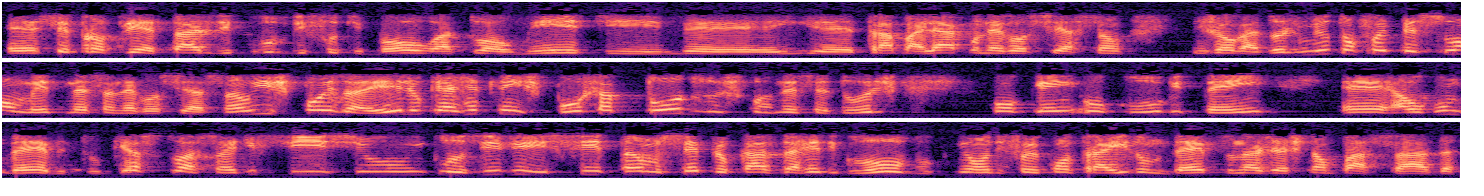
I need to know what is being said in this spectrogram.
É, ser proprietário de clube de futebol atualmente, é, é, trabalhar com negociação de jogadores. Milton foi pessoalmente nessa negociação e expôs a ele o que a gente tem exposto a todos os fornecedores com quem o clube tem é, algum débito, que a situação é difícil, inclusive citamos sempre o caso da Rede Globo, onde foi contraído um débito na gestão passada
